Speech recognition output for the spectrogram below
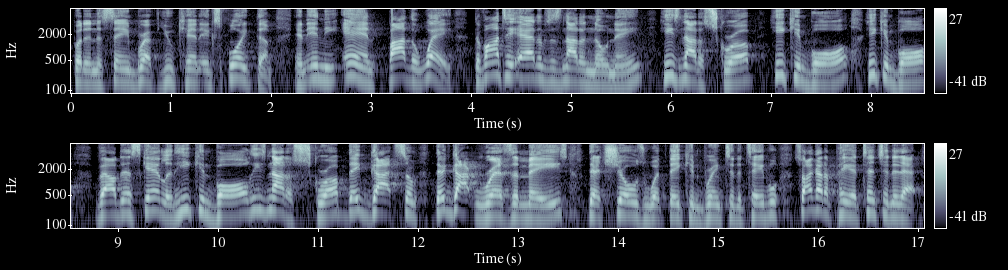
but in the same breath, you can exploit them. And in the end, by the way, Davante Adams is not a no-name. He's not a scrub. He can ball. He can ball. Valdes-Scantling, he can ball. He's not a scrub. They've got some, they've got resumes that shows what they can bring to the table. So I got to pay attention to that.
